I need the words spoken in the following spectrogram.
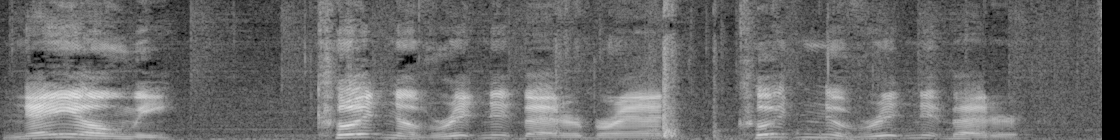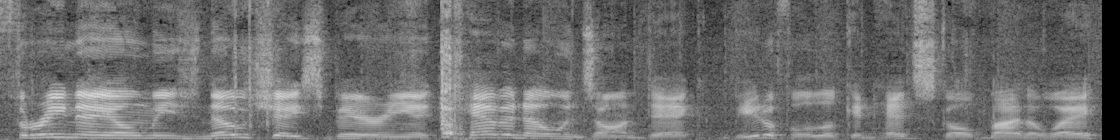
Naomi. Couldn't have written it better, Brad. Couldn't have written it better. Three Naomis, no Chase variant, Kevin Owens on deck. Beautiful looking head sculpt, by the way.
